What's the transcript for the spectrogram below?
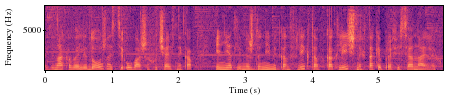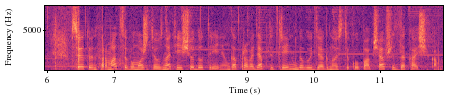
Одинаковые ли должности у ваших участников и нет ли между ними конфликтов, как личных, так и профессиональных? Всю эту информацию вы можете узнать еще до тренинга, проводя предтренинговую диагностику, пообщавшись с заказчиком.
